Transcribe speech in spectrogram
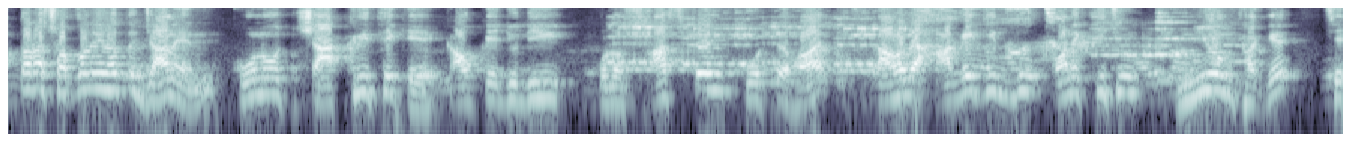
আপনারা সকলেই হয়তো জানেন, কোনো চাকরি থেকে কাউকে যদি কোনো সাসপেন্ড করতে হয়, তাহলে আগে কিন্তু অনেক কিছু নিয়ম থাকে। সে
